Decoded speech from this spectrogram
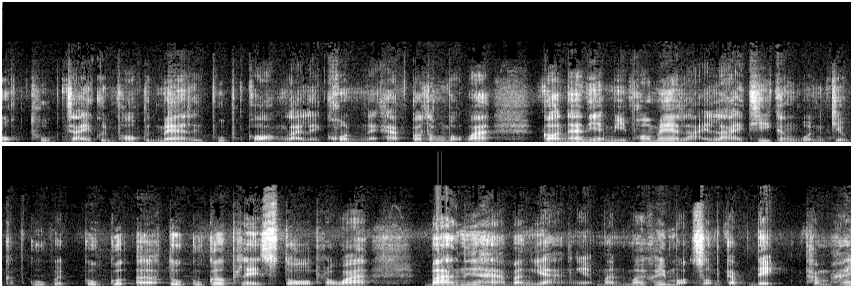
อกถูกใจคุณพ่อคุณแม่หรือผู้ปกครองหลาย ๆ คนนะครับก็ต้องบอกว่าก่อนหน้านี้มีพ่อแม่หลายรายที่กังวลเกี่ยวกับ Google Google เอ่อตัว Google Play Store เพราะว่าบางเนื้อหาบางอย่างเนี่ยมันไม่ค่อยเหมาะสมกับเด็กทำให้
